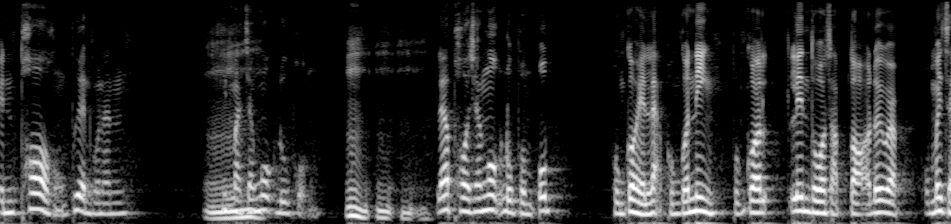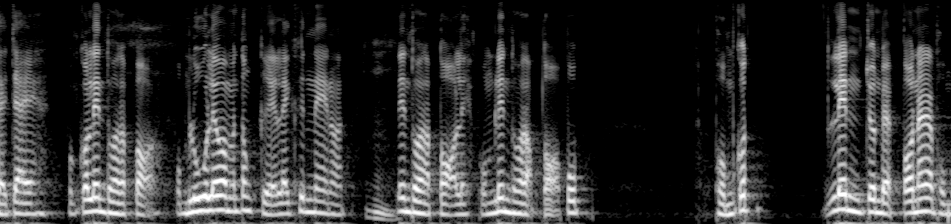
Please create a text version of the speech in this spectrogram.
เป็นพ่อของเพื่อนคนนั้น ที่มาชะโงกดูผม อืมอืมอืมแล้วพอชะโงกดูผมปุ๊บผมก็เห็นแล้ว ผมก็นิ่ง ผมก็เล่นโทรศัพท์ต่อด้วยแบบ ผมไม่ใส่ใจ ผมก็เล่นโทรศัพท์ต่อ ผมรู้แล้วว่ามันต้องเกิดอะไรขึ้นแน่นอนอืมเล่นโทรศัพท์ต่อเลย ผมเล่นโทรศัพท์ต่อปุ๊บ ผมก็เล่นจนแบบตอนนั้นอะผม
